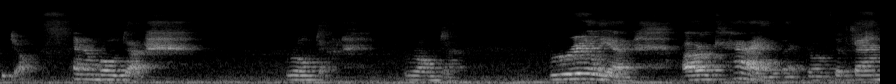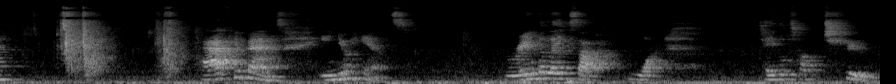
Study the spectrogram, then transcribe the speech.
Good job. And roll down. Roll down. Roll. Brilliant. Okay, let go of the bend. Have your bands in your hands. Bring the legs up. One. Tabletop two.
